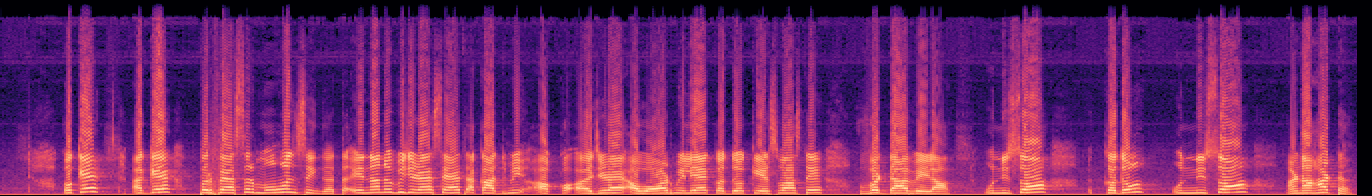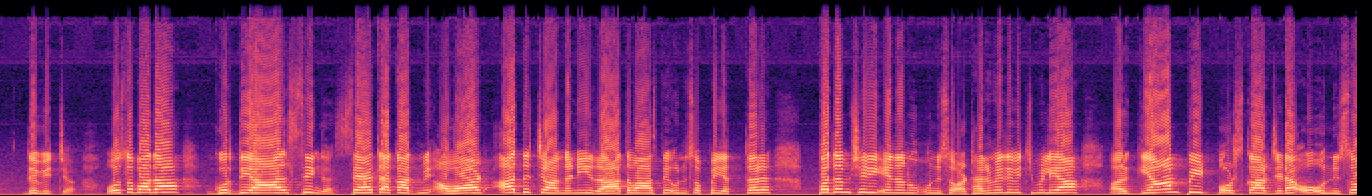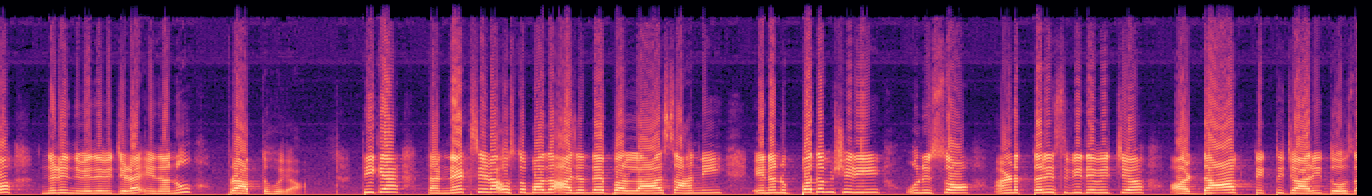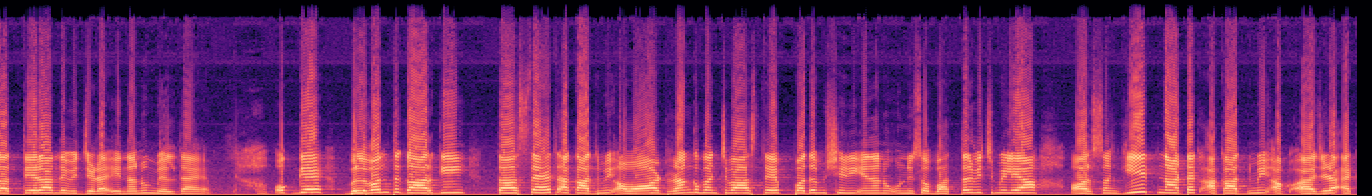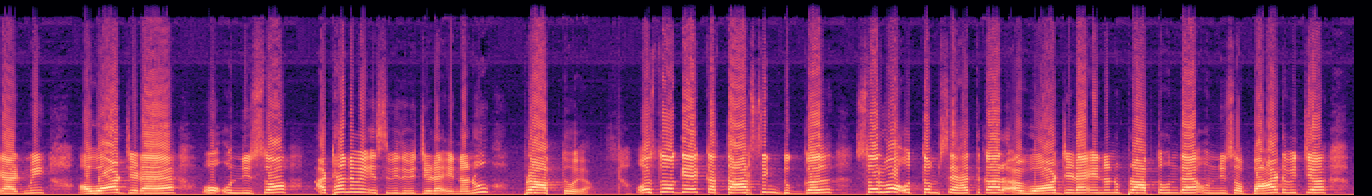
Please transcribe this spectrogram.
ਓਕੇ ਅੱਗੇ ਪ੍ਰੋਫੈਸਰ ਮੋਹਨ ਸਿੰਘ, ਤਾਂ ਇਹਨਾਂ ਨੂੰ ਵੀ ਜਿਹੜਾ ਸਾਹਿਤ ਅਕਾਦਮੀ, ਅਕ- ਜਿਹੜਾ ਅਵਾਰਡ ਮਿਲਿਆ ਕਦੋਂ, ਕੇਸ ਵਾਸਤੇ? ਵੱਡਾ ਵੇਲਾ 1900 ਕਦੋਂ? 1959 ਦੇ ਵਿੱਚ। ਉਸ ਤੋਂ ਬਾਅਦ ਆ ਗੁਰਦਿਆਲ ਸਿੰਘ, ਸਾਹਿਤ ਅਕਾਦਮੀ ਅਵਾਰਡ ਅੱਧ ਚਾਂਦਨੀ ਰਾਤ ਵਾਸਤੇ 1975 ਪਦਮ ਸ਼੍ਰੀ ਇਹਨਾਂ ਨੂੰ 1998 ਦੇ ਵਿੱਚ ਮਿਲਿਆ ਔਰ ਗਿਆਨਪੀਠ ਪੁਰਸਕਾਰ ਜਿਹੜਾ ਉਹ 1999 ਦੇ ਵਿੱਚ ਜਿਹੜਾ ਇਹਨਾਂ ਨੂੰ ਪ੍ਰਾਪਤ ਹੋਇਆ। ਠੀਕ ਹੈ? ਤਾਂ ਨੈਕਸਟ ਜਿਹੜਾ ਉਸ ਤੋਂ ਬਾਅਦ ਆ ਜਾਂਦਾ ਹੈ ਬਰਲਾਲ ਸਾਹਨੀ। ਇਹਨਾਂ ਨੂੰ ਪਦਮ ਸ਼੍ਰੀ 1969 ਈਸਵੀ ਦੇ ਵਿੱਚ ਔਰ ਡਾਕ ਟਿਕਟ ਜਾਰੀ 2013 ਦੇ ਵਿੱਚ ਜਿਹੜਾ ਇਹਨਾਂ ਨੂੰ ਮਿਲਦਾ ਹੈ। ਅੱਗੇ ਬਲਵੰਤ ਗਾਰਗੀ ਤਾਂ ਸਾਹਿਤ ਅਕਾਦਮੀ ਅਵਾਰਡ ਰੰਗਮੰਚ ਵਾਸਤੇ ਪਦਮ ਸ਼੍ਰੀ ਇਹਨਾਂ ਨੂੰ 1972 ਵਿੱਚ ਮਿਲਿਆ ਔਰ ਸੰਗੀਤ ਨਾਟਕ ਅਕਾਦਮੀ ਅਕ- ਜਿਹੜਾ ਅਕੈਡਮੀ ਅਵਾਰਡ ਜਿਹੜਾ ਹੈ, ਉਹ 1998 ਈਸਵੀ ਦੇ ਵਿੱਚ ਜਿਹੜਾ ਇਹਨਾਂ ਨੂੰ ਪ੍ਰਾਪਤ ਹੋਇਆ। ਉਸ ਤੋਂ ਅੱਗੇ ਕਰਤਾਰ ਸਿੰਘ ਦੁੱਗਲ ਸਰਵ ਉੱਤਮ ਸਾਹਿਤਕਾਰ ਅਵਾਰਡ ਜਿਹੜਾ ਇਹਨਾਂ ਨੂੰ ਪ੍ਰਾਪਤ ਹੁੰਦਾ ਹੈ 1962 ਵਿੱਚ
